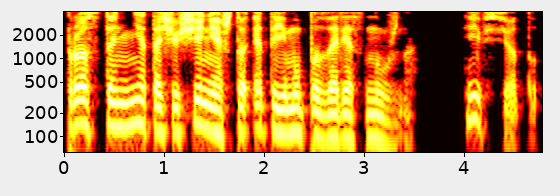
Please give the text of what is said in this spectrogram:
Просто нет ощущения, что это ему позарез нужно. И все тут.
